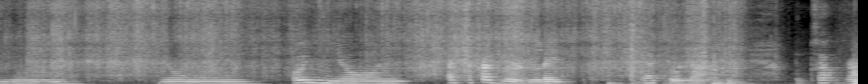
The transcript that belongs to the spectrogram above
yung yung onion at saka garlic. Ito lang. At saka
